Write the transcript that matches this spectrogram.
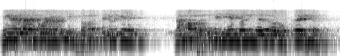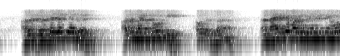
ನೀವೆಲ್ಲ ಅನ್ಕೊಂಡಿರೋದು ನಿಮ್ಮ ಸಮಸ್ಯೆಗಳಿಗೆ ನಮ್ಮ ಪ್ರತಿನಿಧಿ ಏನು ಬಂದಿದ್ದಾರೆ ಅವ್ರ ಉತ್ತರ ಹೇಳ್ತಾರೆ. ಅದ್ರ ಜೊತೆ ಜೊತೆಯಲ್ಲೇ ಅದು. ನನ್ನ ಡ್ಯೂಟಿ ಹೌದಲ್ಲ? ನಾನು ಆಯ್ಕೆ ಮಾಡೋದು ಹೇಳಿ ನೀವು?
